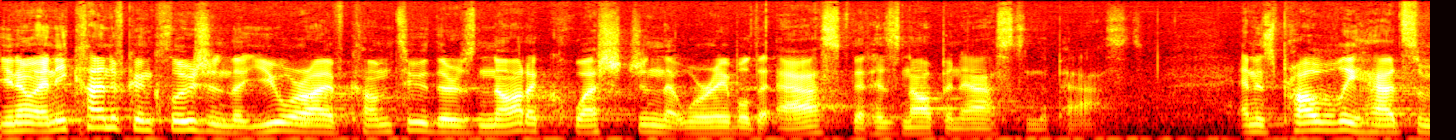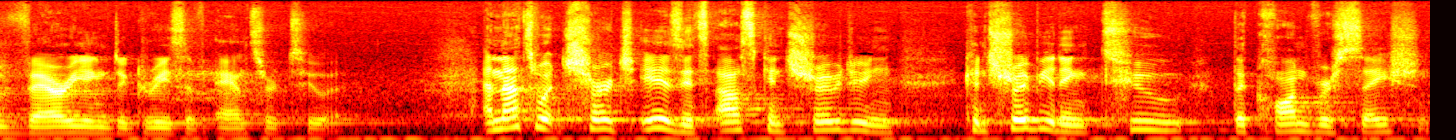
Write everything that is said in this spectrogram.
You know, any kind of conclusion that you or I have come to, there's not a question that we're able to ask that has not been asked in the past. And it's probably had some varying degrees of answer to it. And that's what church is it's us contributing, contributing to the conversation.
